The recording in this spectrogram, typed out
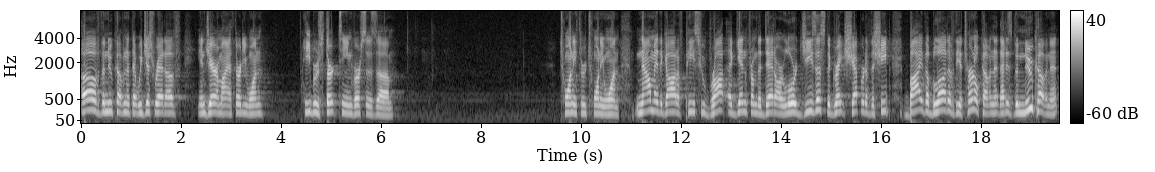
of the new covenant that we just read of in Jeremiah 31. Hebrews 13, verses. Uh, 20 through 21. Now may the God of peace, who brought again from the dead our Lord Jesus, the great shepherd of the sheep, by the blood of the eternal covenant, that is the new covenant,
